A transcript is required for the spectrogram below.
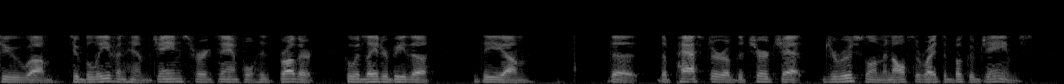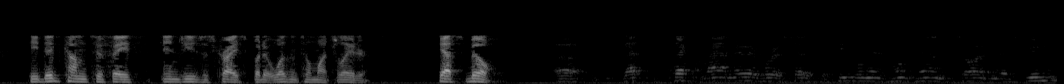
to um, to believe in him. James, for example, his brother, who would later be the the um, the the pastor of the church at Jerusalem and also write the book of James. He did come to faith in Jesus Christ, but it wasn't until much later. Yes, Bill. Uh, that second line there where it says the people in his hometown saw him as human.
